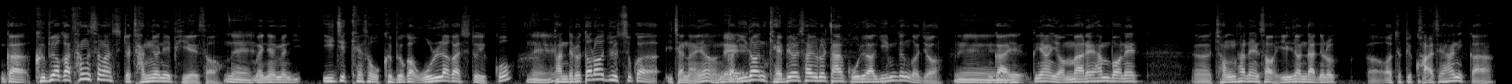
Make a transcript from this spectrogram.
그러니까 급여가 상승할 수 있죠. 작년에 비해서. 네. 왜냐하면 이직해서 급여가 올라갈 수도 있고 네. 반대로 떨어질 수가 있잖아요. 그러니까 네. 이런 개별 사유를 다 고려하기 힘든 거죠. 네. 그러니까 그냥 연말에 한 번에 어, 정산해서 1년 단위로 어, 어차피 과세하니까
